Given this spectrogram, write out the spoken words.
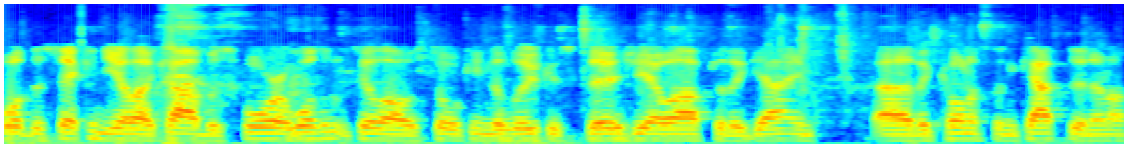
what the second yellow card was for. It wasn't until I was talking to Lucas Sturgio after the game, uh, the Coniston captain, and I,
